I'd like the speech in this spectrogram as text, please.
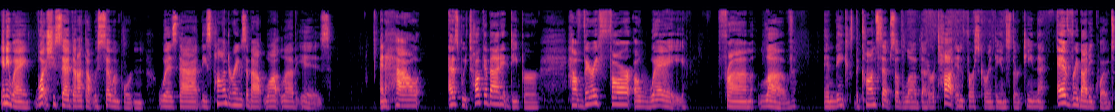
anyway, what she said that I thought was so important was that these ponderings about what love is and how, as we talk about it deeper, how very far away from love and the, the concepts of love that are taught in First Corinthians 13 that everybody quotes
